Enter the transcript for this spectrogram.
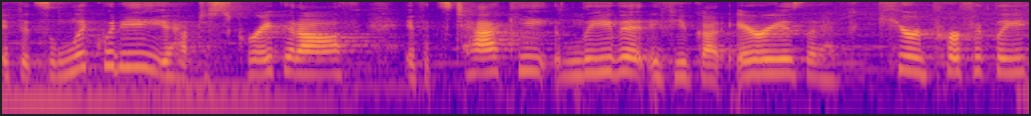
if it's liquidy, you have to scrape it off. If it's tacky, leave it. If you've got areas that have cured perfectly,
